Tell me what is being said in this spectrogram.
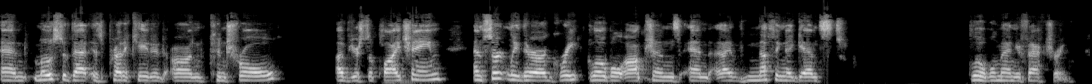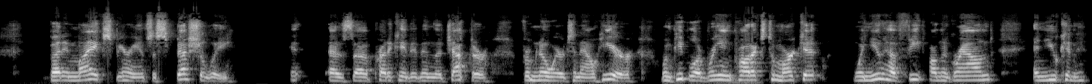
And most of that is predicated on control of your supply chain. And certainly there are great global options, and I have nothing against global manufacturing. But in my experience, especially as uh, predicated in the chapter from nowhere to now here, when people are bringing products to market, when you have feet on the ground and you can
